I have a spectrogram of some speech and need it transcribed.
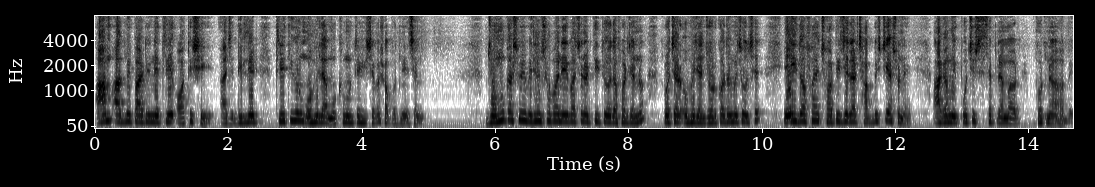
আম আদমি পার্টির নেত্রী অতিশী আজ দিল্লির তৃতীয় মহিলা মুখ্যমন্ত্রী হিসেবে শপথ নিয়েছেন। জম্মু কাশ্মীর বিধানসভা নির্বাচনের তৃতীয় দফার জন্য প্রচার অভিযান জোর কদমে চলছে। এই দফায় ছটি জেলার ছাব্বিশটি আসনে আগামী পঁচিশে সেপ্টেম্বর ভোট নেওয়া হবে।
